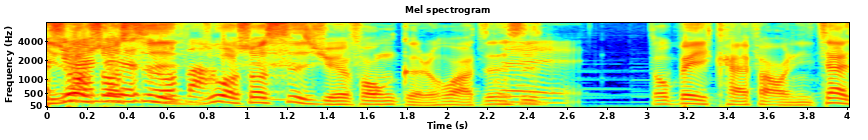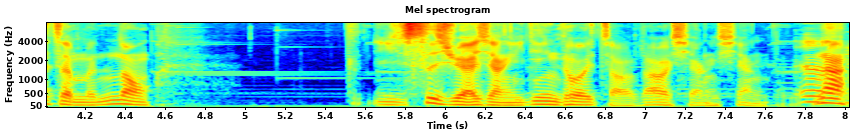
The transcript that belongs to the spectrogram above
你如果说是如。果说视觉风格的话，真的是都被开发完，你再怎么弄，以视觉来讲，一定都会找到相像的。嗯那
